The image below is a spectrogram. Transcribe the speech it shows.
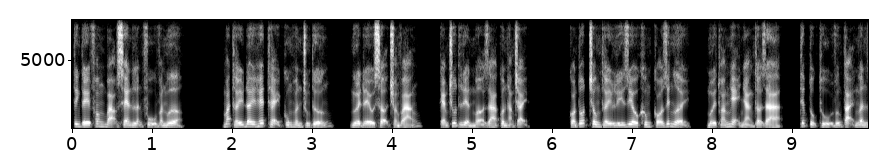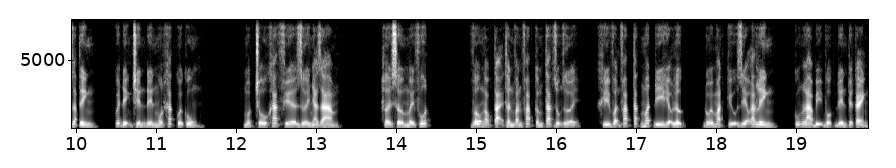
tinh tế phong bạo sen lẫn phủ văn mưa. Mắt thấy đây hết thệ cung vân trung tướng, người đều sợ choáng váng, kém chút liền mở ra quân hàng chạy. Còn tốt trông thấy lý diêu không có giết người, mới thoáng nhẹ nhàng thở ra, tiếp tục thủ vững tại ngân giáp tinh, quyết định chiến đến một khắc cuối cùng một chỗ khác phía dưới nhà giam. Hơi sớm mấy phút, vô ngọc tại thần văn pháp cấm tác dụng dưới, khí vận pháp tắc mất đi hiệu lực, đối mặt cựu diệu ác linh, cũng là bị buộc đến tuyệt cảnh.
